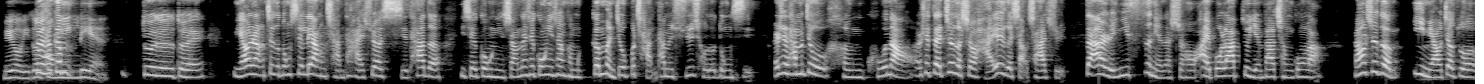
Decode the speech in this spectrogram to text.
没有一个供应链。对对对对，你要让这个东西量产，它还需要其他的一些供应商，那些供应商可能根本就不产他们需求的东西，而且他们就很苦恼。而且在这个时候还有一个小插曲，在二零一四年的时候，埃博拉就研发成功了。然后这个疫苗叫做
